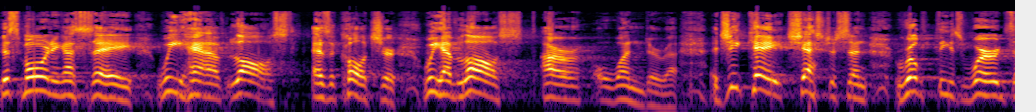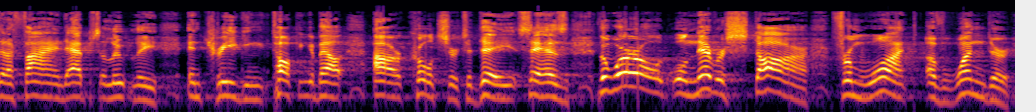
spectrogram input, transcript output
this morning I say we have lost as a culture. We have lost our wonder. G.K. Chesterton wrote these words that I find absolutely intriguing, talking about our culture today. It says, The world will never starve from want of wonder,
